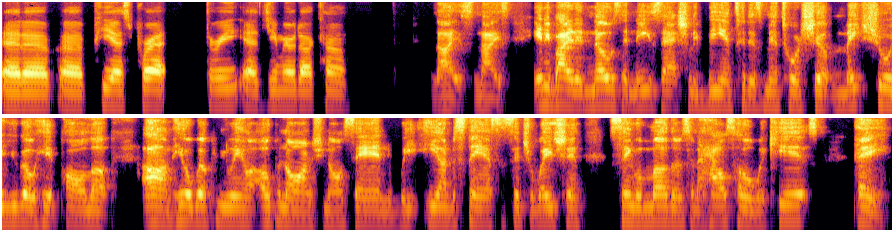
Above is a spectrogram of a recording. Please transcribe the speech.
at uh, uh, pspratt3 at gmail.com. Nice, nice. Anybody that knows that needs to actually be into this mentorship, make sure you go hit Paul up. Um, he'll welcome you in with open arms. You know what I'm saying? We, he understands the situation, single mothers in a household with kids. Hey,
